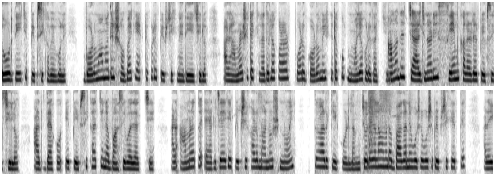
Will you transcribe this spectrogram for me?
দৌড় দিয়েছে পেপসি খাবে বলে। বড় মা আমাদের সবাইকে একটা করে পেপসি কিনে দিয়েছিল। আর আমরা সেটা খেলাধুলা করার পর গরমে সেটা খুব মজা করে খাচ্ছি আমাদের চারজনারই সেম কালারের পেপসি ছিল। আর দেখো, এ পেপসি খাচ্ছে না বাঁশি বাজাচ্ছে। আর আমরা তো এক জায়গায় পেপসি খাওয়ার মানুষ নই, তো আর কি করলাম? চলে গেলাম আমরা বাগানে বসে বসে পেপসি খেতে। আর এই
